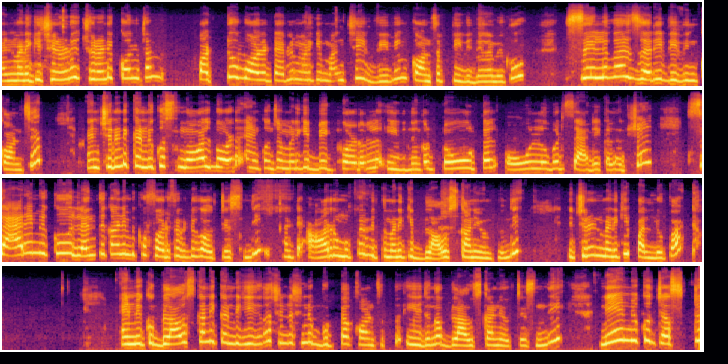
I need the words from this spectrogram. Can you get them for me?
అండ్ మనకి చూడండి చూడండి కొంచెం పట్టు బార్డర్ టైప్లో మనకి మంచి వివింగ్ కాన్సెప్ట్ ఈ విధంగా మీకు silver zari weaving concept and చూడండి ఇక్కడ మీకు స్మాల్ బార్డర్ అండ్ కొంచెం మనకి బిగ్ బార్డర్లో ఈ విధంగా total all over sari collection sari మీకు లెంత్ కానీ మీకు పర్ఫెక్ట్గా వచ్చేస్తుంది. అంటే ఆరు ముప్పై విత్ మనకి బ్లౌజ్ కానీ ఉంటుంది. ఇది చూడండి మనకి పళ్ళు పాట్ అండ్ మీకు బ్లౌజ్ కానీ ఇక్కడ మీకు ఈ విధంగా చిన్న చిన్న బుట్ట కాన్సెప్ట్ ఈ విధంగా బ్లౌజ్ కానీ వచ్చేసింది. నేను మీకు జస్ట్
